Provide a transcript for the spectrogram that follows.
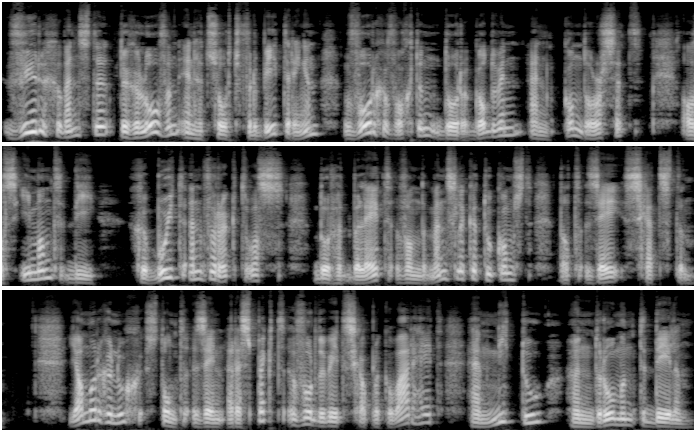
vurig wenste te geloven in het soort verbeteringen voorgevochten door Godwin en Condorcet, als iemand die geboeid en verrukt was door het beleid van de menselijke toekomst dat zij schetsten. Jammer genoeg stond zijn respect voor de wetenschappelijke waarheid hem niet toe hun dromen te delen.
